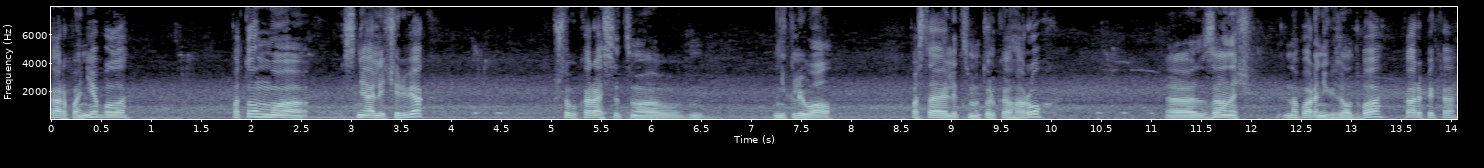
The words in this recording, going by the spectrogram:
Карпа не было. Потом э, сняли червяк, чтобы карась э, не клевал. Поставили мы только горох. Э, за ночь напарник взял два карпика.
